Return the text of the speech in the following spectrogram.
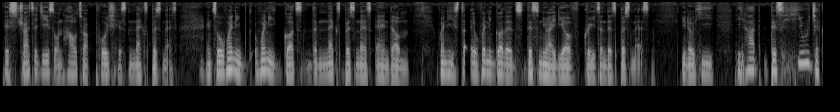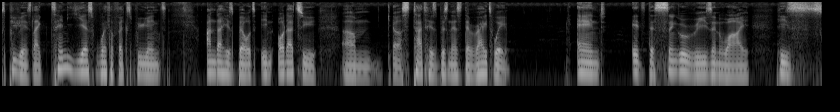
his strategies on how to approach his next business. And so when he when he got the next business and um when he st- when he got this, this new idea of creating this business, you know he he had this huge experience like 10 years worth of experience under his belt in order to um, uh, start his business the right way. And it's the single reason why he's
